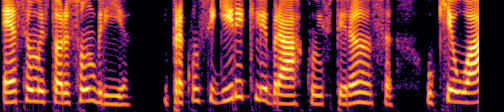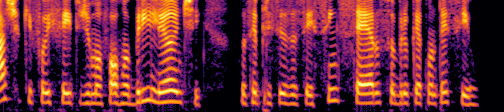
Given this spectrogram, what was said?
"Essa é uma história sombria e para conseguir equilibrar com esperança o que eu acho que foi feito de uma forma brilhante, você precisa ser sincero sobre o que aconteceu.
